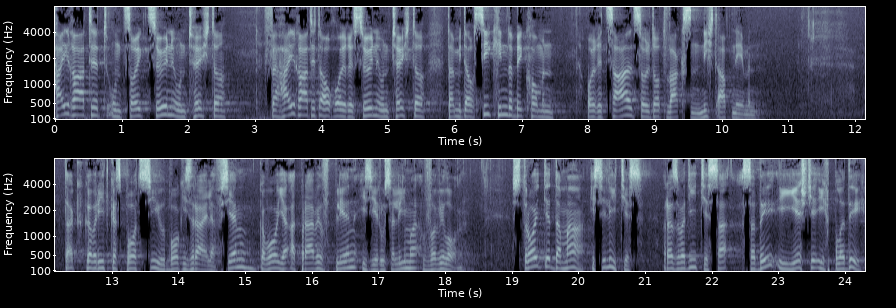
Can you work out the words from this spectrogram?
Heiratet und zeugt Söhne und Töchter. Verheiratet auch eure Söhne und Töchter, damit auch sie Kinder bekommen. Eure Zahl soll dort wachsen, nicht abnehmen. Так говорит Господь сил, Бог Израиля, всем, кого я отправил в плен из Иерусалима в Вавилон. Стройте дома и селитесь, разводите са- сады и ешьте их плоды.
